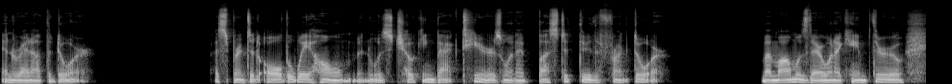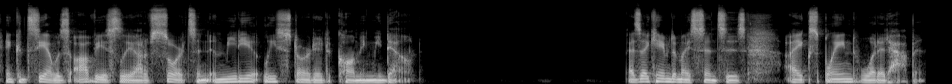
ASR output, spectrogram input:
and ran out the door. I sprinted all the way home and was choking back tears when I busted through the front door. My mom was there when I came through and could see I was obviously out of sorts and immediately started calming me down. As I came to my senses, I explained what had happened.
